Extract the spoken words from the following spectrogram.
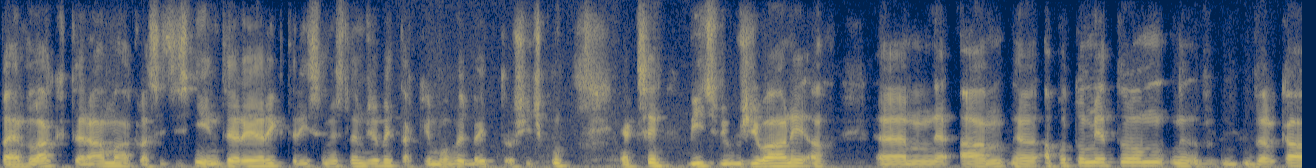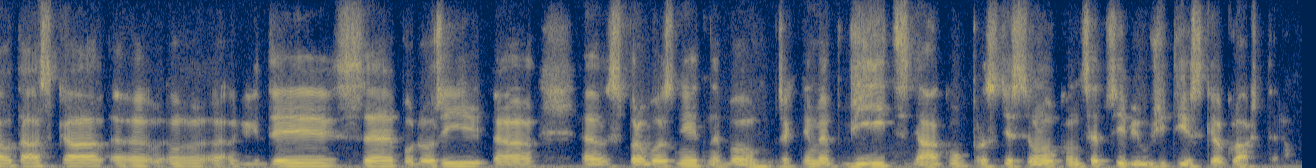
perla, která má klasicistní interiéry, který si myslím, že by taky mohly být trošičku jaksi víc využívány a a, a potom je to velká otázka, eh, kdy se podaří zprovoznit nebo řekněme víc nějakou prostě silnou koncepci využít jirského kláštera.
